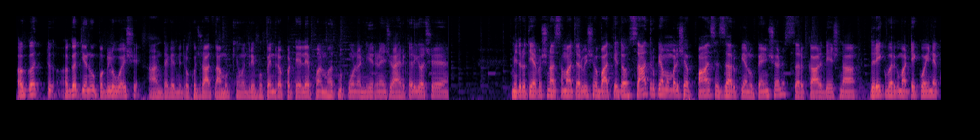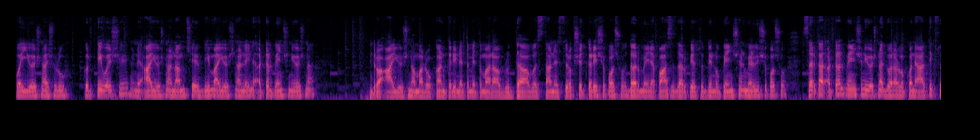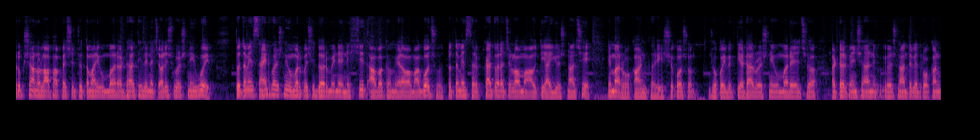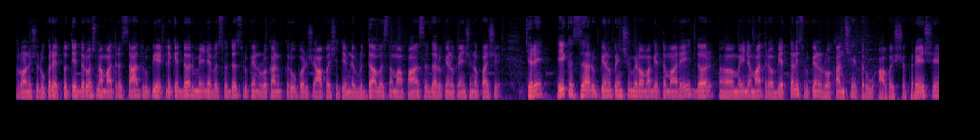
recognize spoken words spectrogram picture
અગત અગત્યનું પગલું હોય છે. આ અંતર્ગત મિત્રો ગુજરાતના મુખ્યમંત્રી ભૂપેન્દ્ર પટેલે પણ મહત્વપૂર્ણ નિર્ણય જાહેર કર્યો છે. મિત્રો ત્યાર પછીના સમાચાર વિશે વાત કરીએ તો સાત રૂપિયામાં મળશે પાંચ હજાર રૂપિયાનું પેન્શન. સરકાર દેશના દરેક વર્ગ માટે કોઈને કોઈ યોજના શરૂ કરતી હોય છે અને આ યોજના નામ છે વીમા યોજના લઈને અટલ પેન્શન યોજના. મિત્રો, આ યોજનામાં રોકાણ કરીને તમે તમારા વૃદ્ધાવસ્થાને સુરક્ષિત કરી શકો છો. દર મહિને પાંચ હજાર રૂપિયા સુધીનું પેન્શન મેળવી શકો છો. સરકાર અટલ પેન્શન યોજના દ્વારા લોકોને આર્થિક સુરક્ષાનો લાભ આપે છે. જો તમારી ઉંમર અઢારથી લઈને ચાલીસ વર્ષની હોય તો તમે સાઠ વર્ષની ઉંમર પછી દર મહિને નિશ્ચિત આવક મેળવવા માગો છો, તો તમે સરકાર દ્વારા ચલાવવામાં આવતી આ યોજના છે, એમાં રોકાણ કરી શકો છો. જો કોઈ વ્યક્તિ અઢાર વર્ષની ઉંમરે જ અટલ પેન્શન યોજના અંતર્ગત રોકાણ કરવાનું શરૂ કરે, તો તે દરરોજના માત્ર સાત રૂપિયા એટલે કે દર મહિને બસો દસ રૂપિયાનું રોકાણ કરવું પડશે. આ પછી તેમને વૃદ્ધાવસ્થામાં પાંચ હજાર રૂપિયાનું પેન્શન અપાશે. જ્યારે એક હજાર રૂપિયાનું પેન્શન મેળવવા માગે, તમારે દર મહિને માત્ર બેતાલીસ રૂપિયાનું રોકાણ છે, કરવું આવશ્યક રહેશે.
